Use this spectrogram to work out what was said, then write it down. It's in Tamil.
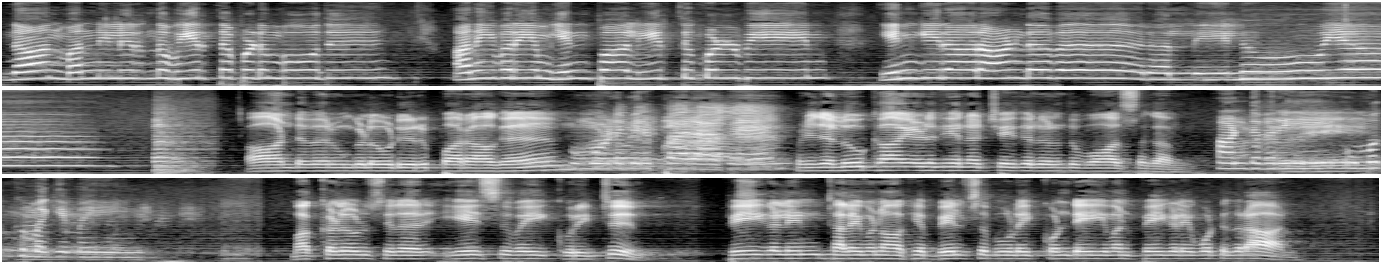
நான் மண்ணிலிருந்து உயர்த்தப்படும் போது அனைவரையும் என்பால் ஈர்த்து கொள்வேன் என்கிறார் ஆண்டவர். அல்லேலூயா. ஆண்டவர் உங்களோடு இருப்பாராக. இருப்பாராக. புனித லூக்கா எழுதிய நற்செய்தியிலிருந்து வாசகம். ஆண்டவரே உமக்கு மகிமை. மக்களுள் சிலர் இயேசுவை குறித்து பேய்களின் தலைவனாகிய பேல்சபூலை கொண்டே இவன் பேய்களை ஓட்டுகிறான்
